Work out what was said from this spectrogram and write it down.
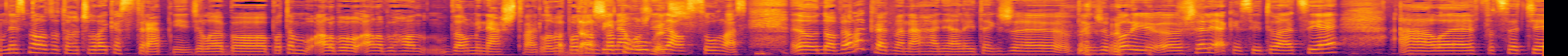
nesmelo to toho človeka strapniť, lebo potom, alebo, alebo ho veľmi naštvať, lebo potom by nám už nedal súhlas. E, no, veľakrát ma naháňali, takže, takže boli e, všelijaké situácie, ale v podstate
